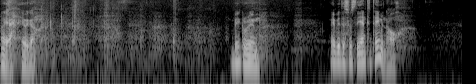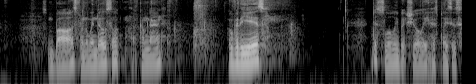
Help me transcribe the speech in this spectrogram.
Oh yeah, here we go. Big room. Maybe this was the entertainment hall. Some bars from the windows that have come down over the years. Just slowly but surely, this place is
